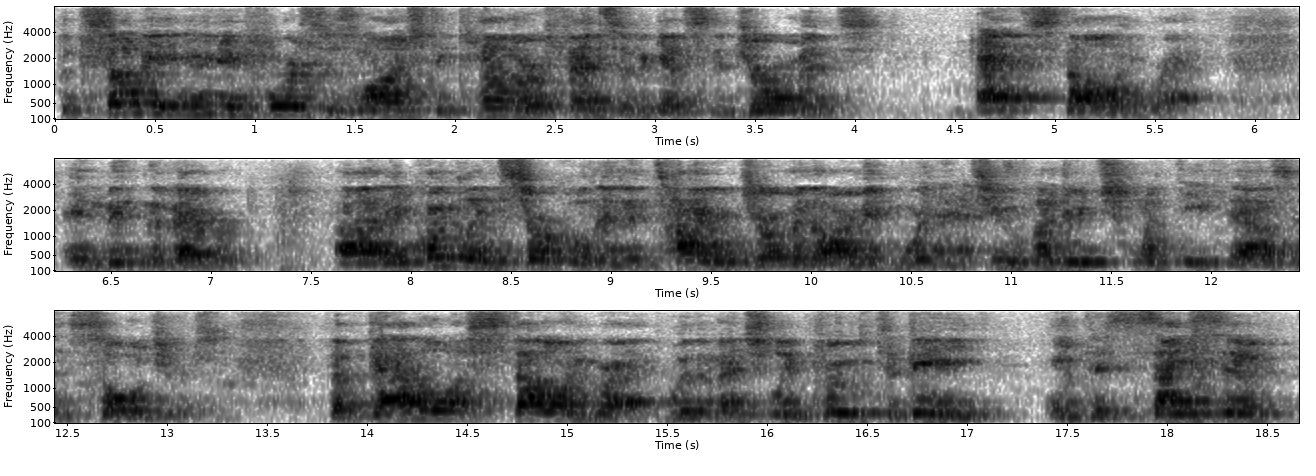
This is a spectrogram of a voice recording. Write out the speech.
But the Soviet Union forces launched a counteroffensive against the Germans at Stalingrad in mid-November. Uh, they quickly encircled an entire German army, more than 220,000 soldiers. The Battle of Stalingrad would eventually prove to be a decisive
